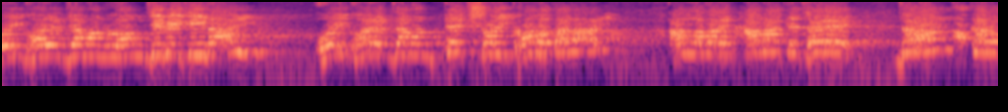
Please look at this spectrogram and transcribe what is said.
ওই ঘরের যেমন লংজিভিটি নাই ওই ঘরের যেমন টেকসই ক্ষমতা নাই, আল্লাহ বলেন, আমাকে ছেড়ে অন্য কারও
